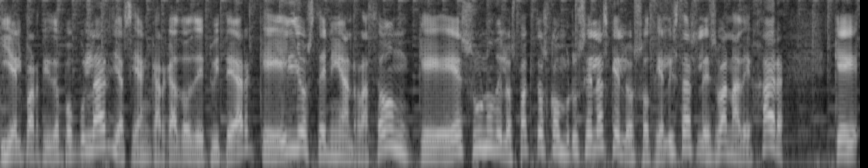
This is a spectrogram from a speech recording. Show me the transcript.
Y el Partido Popular ya se ha encargado de tuitear que ellos tenían razón, que es uno de los pactos con Bruselas que los socialistas les van a dejar que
